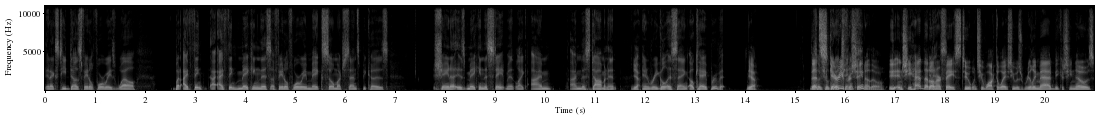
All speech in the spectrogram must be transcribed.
NXT does fatal four ways well. But I think I think making this a fatal four way makes so much sense because Shayna is making this statement like I'm I'm this dominant, Yeah. and Regal is saying, "Okay, prove it." Yeah. That's a scary for. Shayna though. And she had that It on her face too when she walked away. She was really mad because she knows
